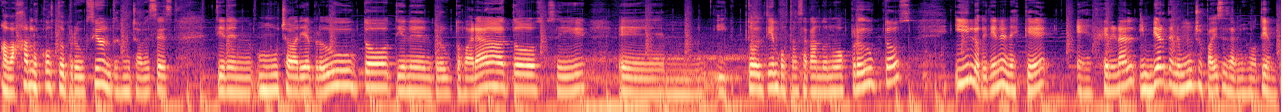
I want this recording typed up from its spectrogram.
a bajar los costos de producción. Entonces muchas veces tienen mucha variedad de productos, tienen productos baratos, ¿sí? Em, y todo el tiempo están sacando nuevos productos. Y lo que tienen es que en general invierten en muchos países al mismo tiempo.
